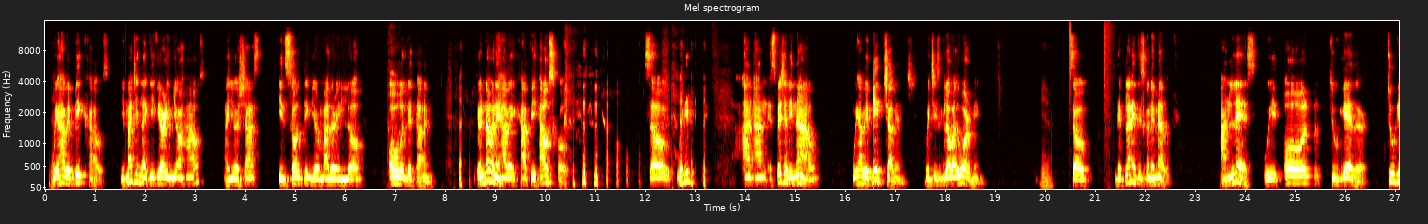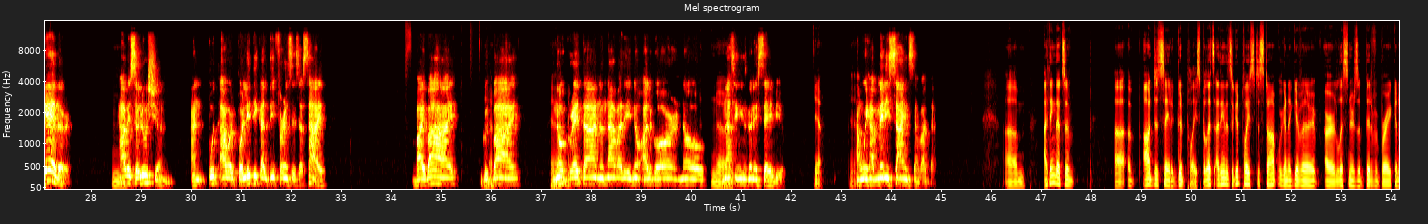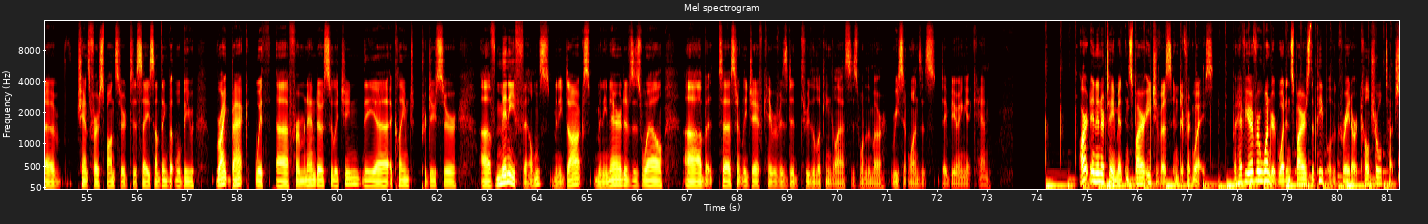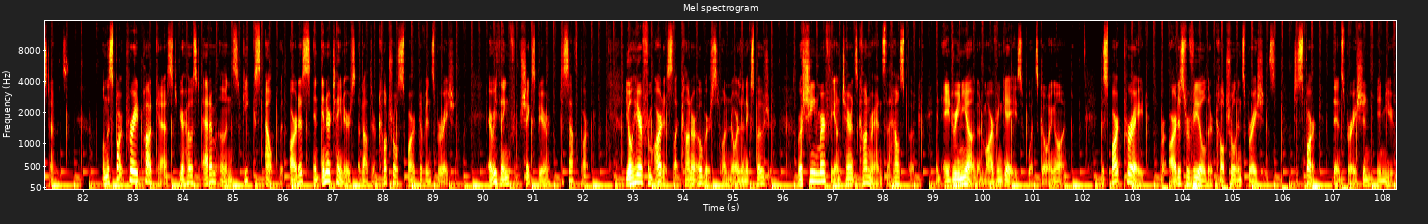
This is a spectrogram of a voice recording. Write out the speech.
We have a big house. Imagine like if you're in your house and you're just insulting your mother-in-law all the time. You're not going to have a happy household. So we need, and, and especially now, we have a big challenge, which is global warming. Yeah. So the planet is going to melt unless we all together, together, have a solution and put our political differences aside. Bye bye, goodbye. Yeah. No Greta, no nobody, no Al Gore, no, No. nothing is going to save you. Yeah. And we have many signs about that. Um, I think that's a, uh, odd to say it a good place, but let's. I think that's a good place to stop. We're going to give a, our listeners a bit of a break and a chance for a sponsor to say something, but we'll be right back with uh, Fernando Sulichin, the uh, acclaimed producer of many films, many docs, many narratives as well. Uh, but uh, certainly JFK Revisited Through the Looking Glass is one of the more recent ones that's debuting at Cannes. Art and entertainment inspire each of us in different ways. But have you ever wondered what inspires the people who create our cultural touchstones? On the Spark Parade podcast, your host Adam Unz geeks out with artists and entertainers about their cultural spark of inspiration. Everything from Shakespeare to South Park. You'll hear from artists like Conor Oberst on Northern Exposure, Róisín Murphy on Terence Conran's The House Book, and Adrian Young on Marvin Gaye's What's Going On. The Spark Parade, where artists reveal their cultural inspirations to spark the inspiration in you.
